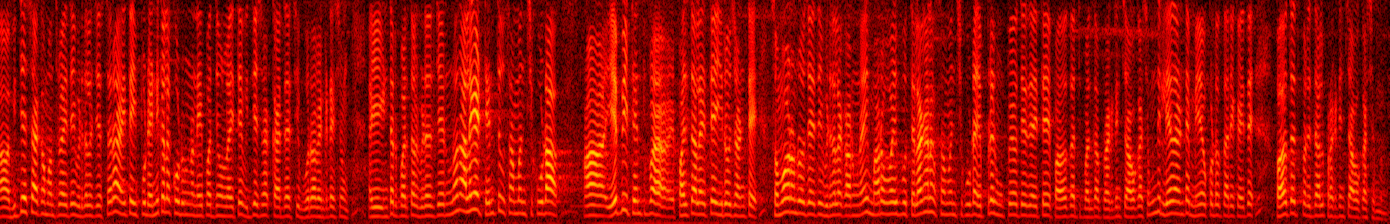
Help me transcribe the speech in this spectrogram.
విద్యాశాఖ మంత్రులు అయితే విడుదల చేస్తారు. అయితే ఇప్పుడు ఎన్నికల కోడ్ ఉన్న నేపథ్యంలో అయితే విద్యాశాఖ కార్యదర్శి బుర్రా వెంకటేశం ఈ ఇంటర్ ఫలితాలు విడుదల చేయనున్నారు. అలాగే టెన్త్కు సంబంధించి కూడా ఏపీ టెన్త్ ఫలితాలు అయితే ఈరోజు అంటే సోమవారం రోజు అయితే విడుదల కానున్నాయి. మరోవైపు తెలంగాణకు సంబంధించి కూడా ఏప్రిల్ ముప్పై తేదీ అయితే పదో తరగతి ఫలితాలు ప్రకటించే అవకాశం ఉంది. లేదంటే మే ఒకటో తారీఖు అయితే పదో తరగతి ఫలితాలు ప్రకటించే అవకాశం ఉంది.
